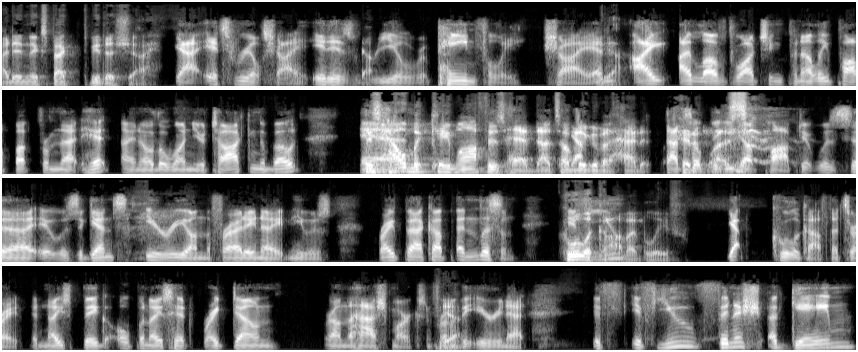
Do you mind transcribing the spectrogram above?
I didn't expect it to be this shy. Yeah, it's real shy. It is yeah. real, painfully shy. And yeah. I I loved watching Pinelli pop up from that hit. I know the one you're talking about. His helmet came off his head. That's how yeah, big of a head it. That's how big he got popped. It was uh, it was against Erie on the Friday night, and he was right back up. And listen, Kulikov, you, I believe. Yeah, Kulikov. That's right. A nice big open ice hit right down around the hash marks in front yeah. of the Erie net. If if you finish a game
